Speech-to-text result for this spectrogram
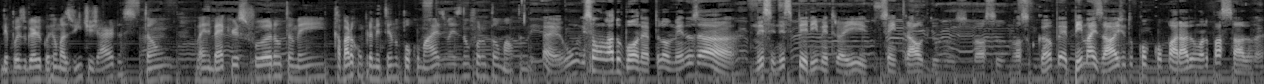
Depois do Gurley correu umas 20 jardas. Então, linebackers foram também. acabaram comprometendo um pouco mais, mas não foram tão mal também. É, um, isso é um lado bom, né? Pelo menos a, nesse, nesse perímetro aí central do nosso, nosso campo é bem mais ágil do comparado ao ano passado, né?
